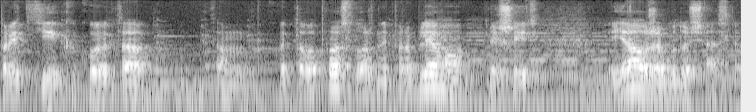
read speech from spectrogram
пройти какую-то там какой-то вопрос, сложную проблему решить, я уже буду счастлив.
